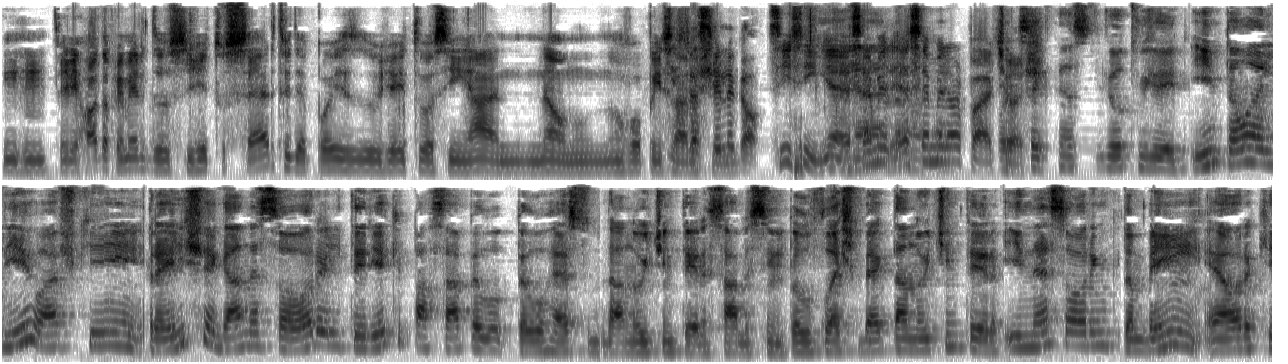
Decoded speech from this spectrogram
Uhum. Ele roda primeiro do jeito certo e depois do jeito assim, ah, não, não, não vou pensar Isso assim. achei legal. Sim, sim, é, essa, é, é, não, essa é a melhor parte, pode eu ser acho. que tenha sido de outro jeito. E então ali eu acho que para ele chegar nessa hora, ele teria que passar pelo, pelo resto da noite inteira, sabe? Assim, pelo flashback da noite inteira. E nessa hora também é a hora que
